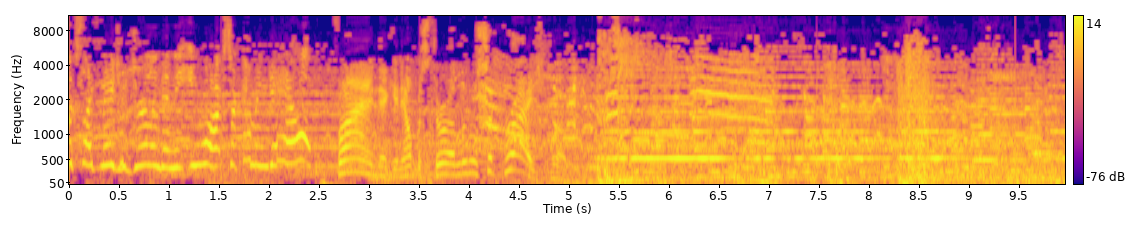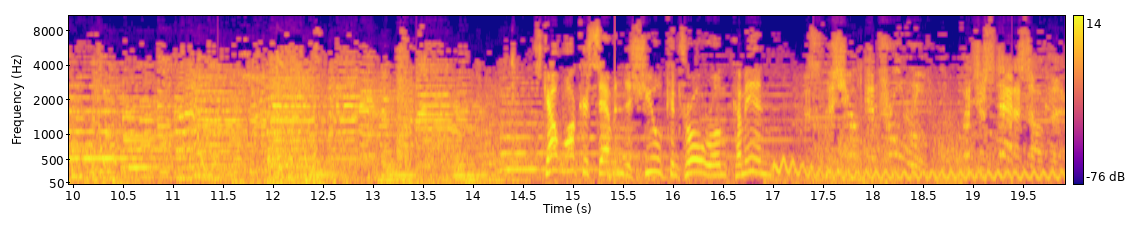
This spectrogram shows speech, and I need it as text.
Looks like Major Durland and the Ewoks are coming to help. Fine, they can help us throw a little surprise party. Scout Walker 7 to Shield Control Room. Come in. This is the shield control room. What's your status out there?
